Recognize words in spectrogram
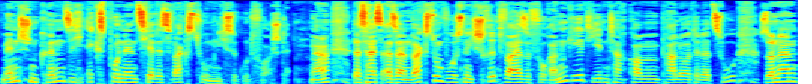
Menschen können sich exponentielles Wachstum nicht so gut vorstellen. Ja? Das heißt also ein Wachstum, wo es nicht schrittweise vorangeht, jeden Tag kommen ein paar Leute dazu, sondern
